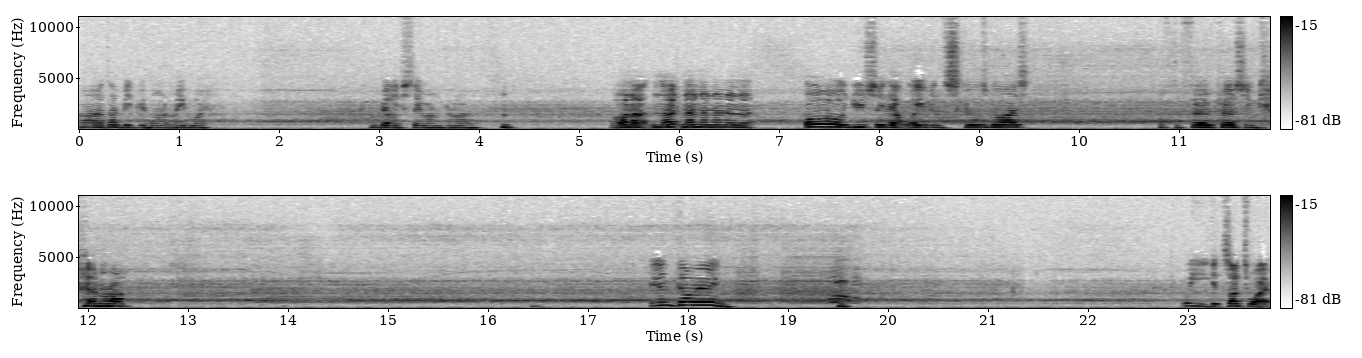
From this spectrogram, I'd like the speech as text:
Ah, don't beep your horn at me boy. I can barely see where I'm driving. oh no, no, no, no, no, no, no. Oh, you see that weaving skills guys? Off the third person camera. Incoming! we get sideswiped.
